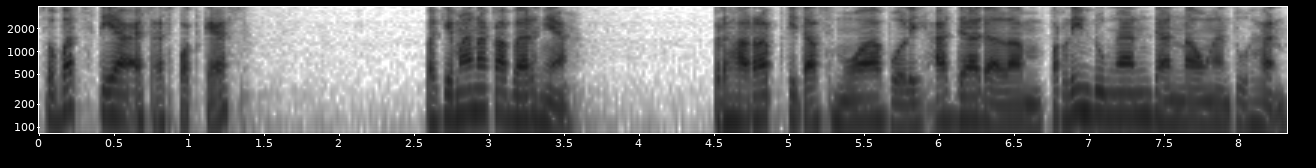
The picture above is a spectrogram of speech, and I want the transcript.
Sobat setia SS Podcast, bagaimana kabarnya? Berharap kita semua boleh ada dalam perlindungan dan naungan Tuhan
